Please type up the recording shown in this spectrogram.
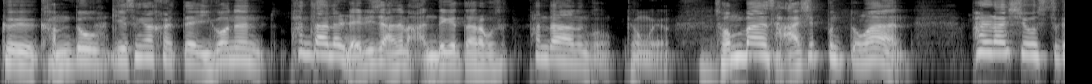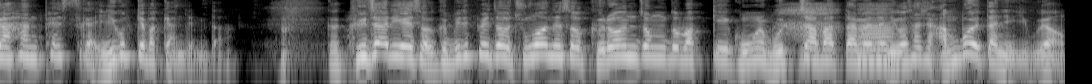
그 감독이 생각할 때 이거는 판단을 내리지 않으면 안 되겠다라고 판단하는 거- 경우예요. 전반 40분 동안 팔라시오스가 한 패스가 7개밖에 안 됩니다. 그러니까 그 자리에서 그 미드필더 중원에서 그런 정도밖에 공을 못 잡았다면 은 아. 이건 사실 안 보였다는 얘기고요.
